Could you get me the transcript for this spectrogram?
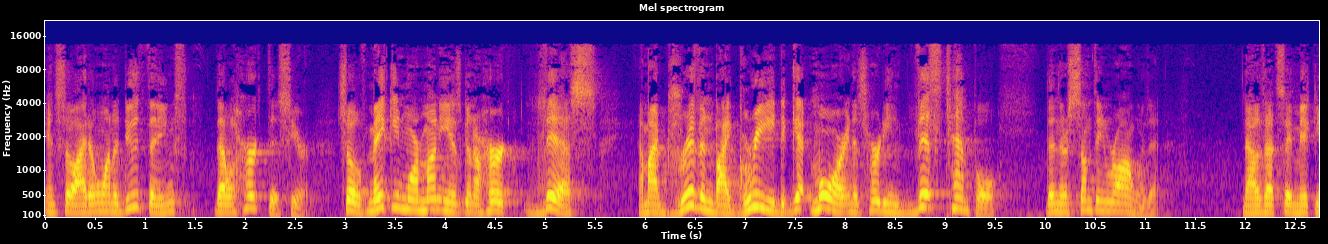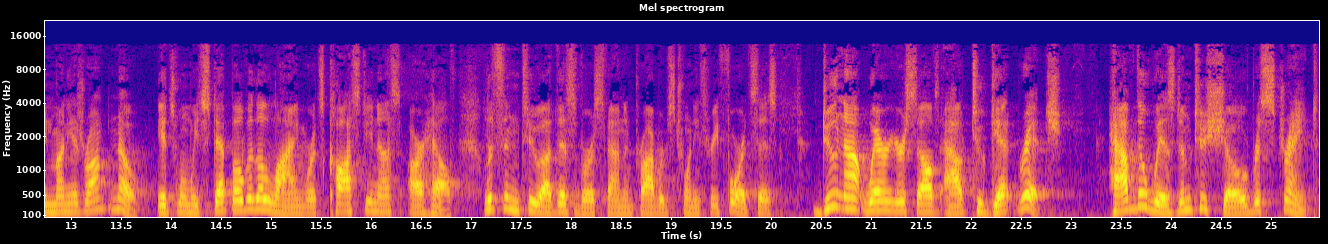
And so I don't want to do things that'll hurt this here. So if making more money is going to hurt this, am I'm driven by greed to get more and it's hurting this temple, then there's something wrong with it. Now, does that say making money is wrong? No. It's when we step over the line where it's costing us our health. Listen to uh, this verse found in Proverbs 23 4. It says, Do not wear yourselves out to get rich. Have the wisdom to show restraint.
